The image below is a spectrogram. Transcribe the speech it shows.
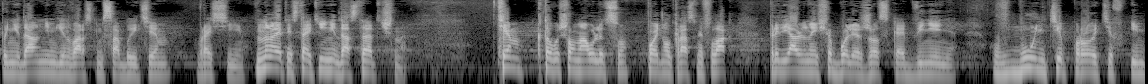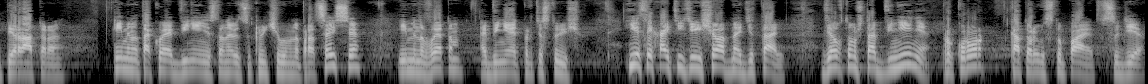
по недавним январским событиям в России. Но этой статьи недостаточно. Тем, кто вышел на улицу, поднял красный флаг, предъявлено еще более жесткое обвинение – в бунте против императора. Именно такое обвинение становится ключевым на процессе. Именно в этом обвиняют протестующих. Если хотите, еще одна деталь. Дело в том, что обвинение, прокурор, который выступает в суде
